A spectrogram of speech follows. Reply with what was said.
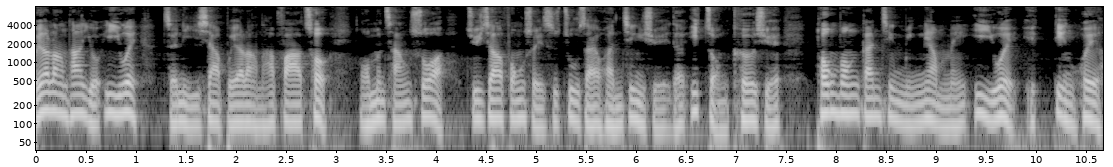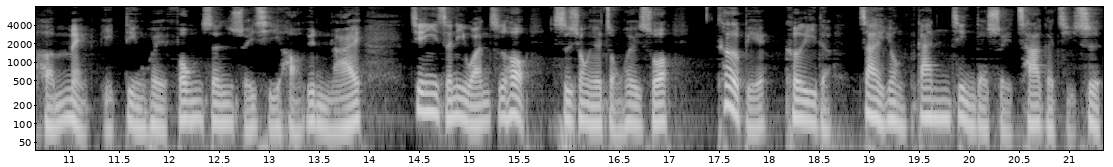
不要让它有异味，整理一下，不要让它发臭。我们常说啊，居家风水是住宅环境学的一种科学，通风干净明亮没异味，一定会很美，一定会风生水起，好运来。建议整理完之后，师兄也总会说，特别刻意的再用干净的水擦个几次，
